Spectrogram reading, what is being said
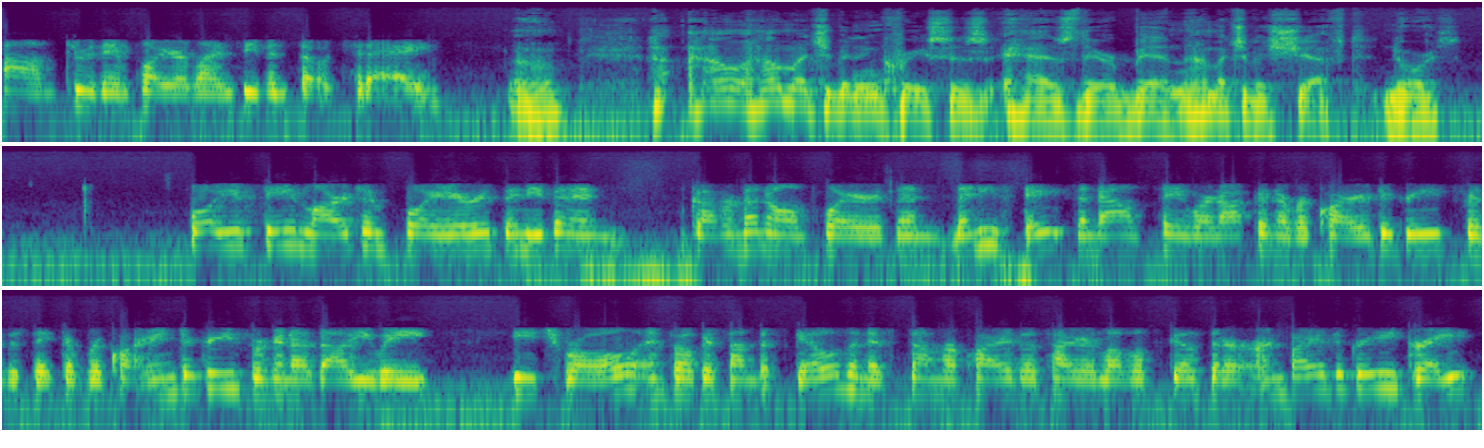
um, through the employer lens, even so today. Uh-huh. How, how much of an increase has, has there been? How much of a shift, Doris? Well, you've seen large employers and even governmental employers in many states announce, hey, we're not going to require degrees for the sake of requiring degrees. We're going to evaluate each role and focus on the skills. And if some require those higher level skills that are earned by a degree, great.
